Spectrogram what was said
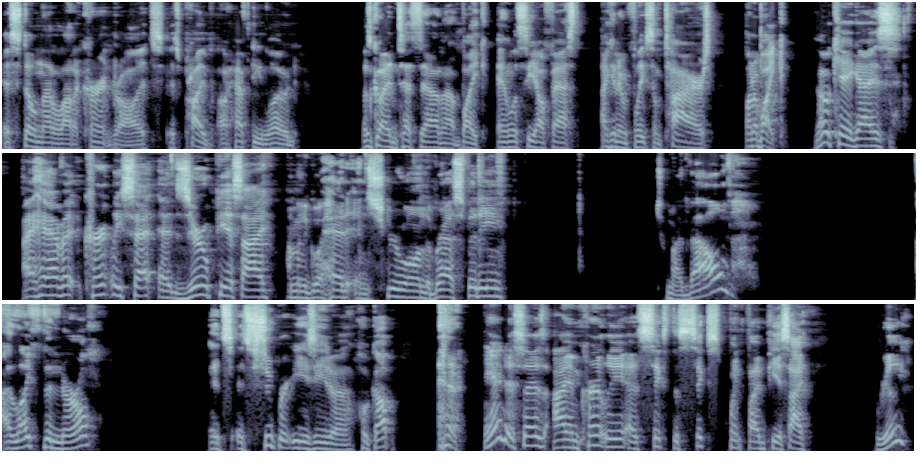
it's still not a lot of current draw. It's, it's probably a hefty load. Let's go ahead and test it out on a bike and let's see how fast I can inflate some tires on a bike. Okay, guys, I have it currently set at 0 psi. I'm to go ahead and screw on the brass fitting to my valve. I like the knurl. It's it's super easy to hook up. and it says I am currently at 6 to 6.5 psi. Really?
